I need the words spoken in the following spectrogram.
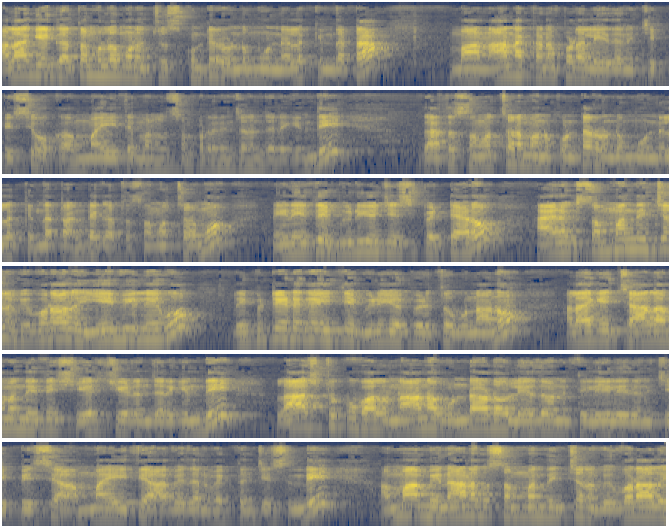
అలాగే గతంలో మనం చూసుకుంటే రెండు మూడు నెలల కిందట మా నాన్న కనపడలేదని చెప్పేసి ఒక అమ్మాయి అయితే మనల్ని సంప్రదించడం జరిగింది. గత సంవత్సరం అనుకుంటా రెండు మూడు నెలల కిందట అంటే గత సంవత్సరము నేనైతే వీడియో చేసి పెట్టారో ఆయనకు సంబంధించిన వివరాలు ఏవీ లేవు. రిపీటెడ్గా అయితే వీడియో పెడుతూ ఉన్నాను. అలాగే చాలా మంది అయితే షేర్ చేయడం జరిగింది. లాస్ట్కు వాళ్ళ నాన్న ఉండాడో లేదో అని తెలియలేదని చెప్పేసి ఆ అమ్మాయి అయితే ఆవేదన వ్యక్తం చేసింది. అమ్మ మీ నాన్నకు సంబంధించిన వివరాలు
